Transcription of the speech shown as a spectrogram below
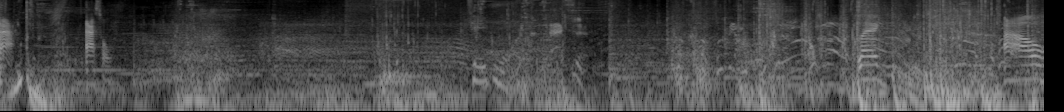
Ah. Asshole. Take one. Action. Leg. Ow.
